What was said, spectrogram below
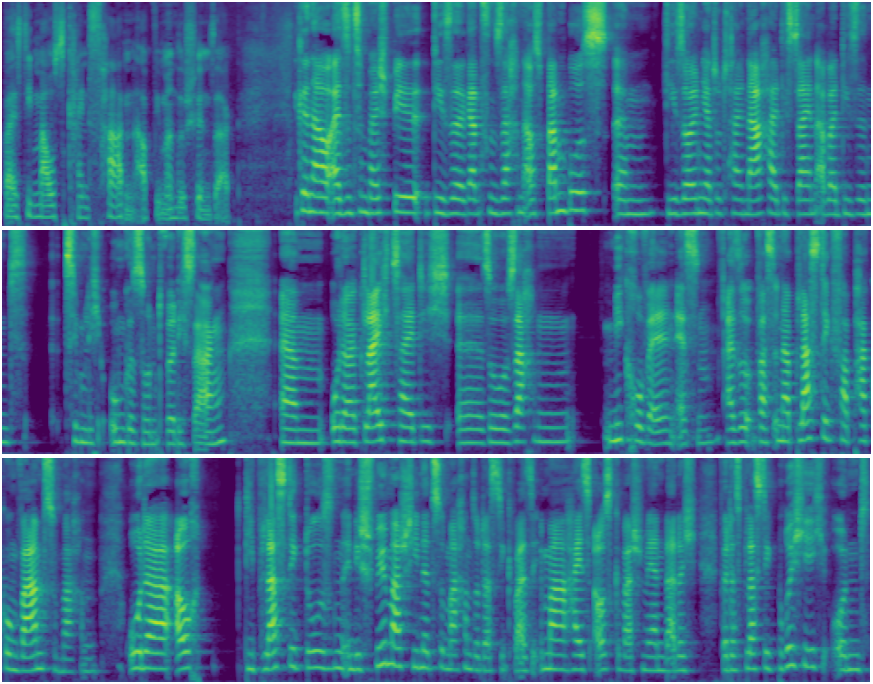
beißt die Maus kein Faden ab, wie man so schön sagt. Genau, also zum Beispiel diese ganzen Sachen aus Bambus, ähm, die sollen ja total nachhaltig sein, aber die sind ziemlich ungesund, würde ich sagen. Ähm, oder gleichzeitig äh, so Sachen Mikrowellen essen, also was in der Plastikverpackung warm zu machen. Oder auch die Plastikdosen in die Spülmaschine zu machen, sodass sie quasi immer heiß ausgewaschen werden. Dadurch wird das Plastik brüchig und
